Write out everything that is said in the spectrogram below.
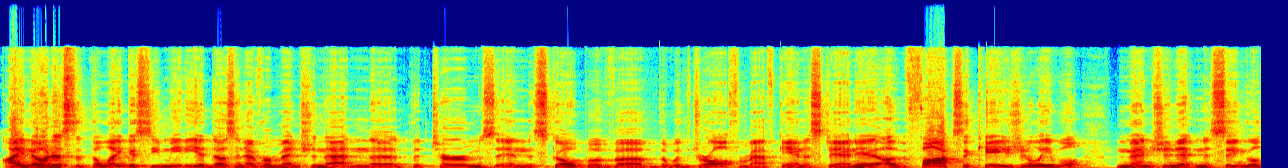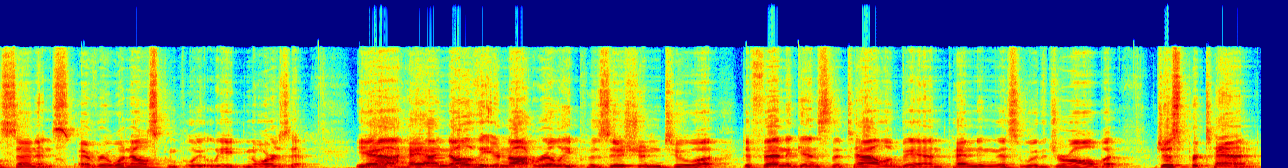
I noticed that the legacy media doesn't ever mention that in the, the terms in the scope of uh, the withdrawal from Afghanistan. Uh, Fox occasionally will mention it in a single sentence. Everyone else completely ignores it. Yeah, hey, I know that you're not really positioned to uh, defend against the Taliban pending this withdrawal, but just pretend.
